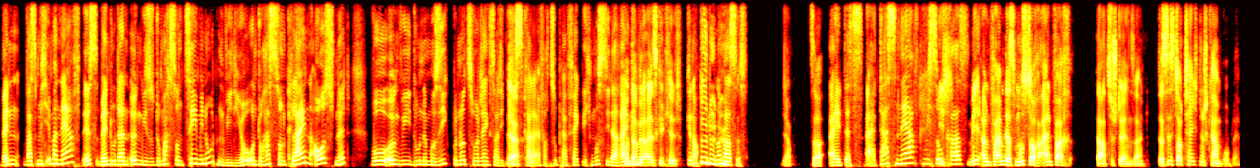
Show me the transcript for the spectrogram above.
wenn, was mich immer nervt, ist, wenn du dann irgendwie so, du machst so ein 10-Minuten-Video und du hast so einen kleinen Ausschnitt, wo irgendwie du eine Musik benutzt, wo du denkst, oh, die Ja. passt gerade einfach zu perfekt, ich muss die da rein. und dann wird alles gekillt. Genau, Du, du, dann du. war's es. So, ey, das, äh, das nervt mich so Ich- krass. mi- Und vor allem, das muss doch einfach darzustellen sein. Das ist doch technisch kein Problem.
